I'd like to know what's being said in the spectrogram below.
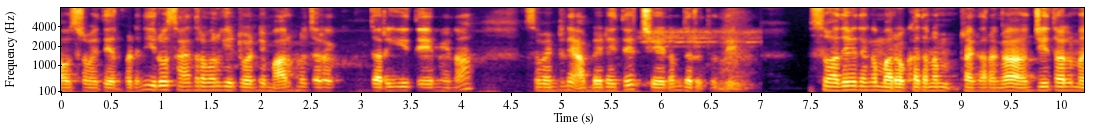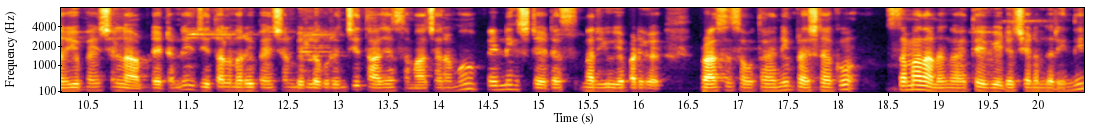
అవసరం అయితే ఏర్పడింది. ఈరోజు సాయంత్రం వరకు ఎటువంటి మార్పులు జర జరిగితే ఏమైనా సో, వెంటనే అప్డేట్ అయితే చేయడం జరుగుతుంది. సో, అదేవిధంగా మరో కథనం ప్రకారంగా జీతాలు మరియు పెన్షన్ల అప్డేట్ అండి. జీతాలు మరియు పెన్షన్ బిల్లుల గురించి తాజా సమాచారము, పెండింగ్ స్టేటస్ మరియు ఎప్పటికీ ప్రాసెస్ అవుతాయని ప్రశ్నకు సమాధానంగా అయితే వీడియో చేయడం జరిగింది.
